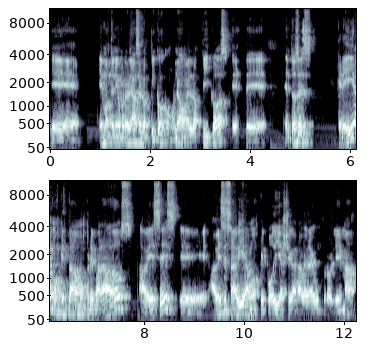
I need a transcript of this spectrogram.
Eh, hemos tenido problemas en los picos, como no, en los picos. Este, entonces, creíamos que estábamos preparados a veces, eh, a veces sabíamos que podía llegar a haber algún problema,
